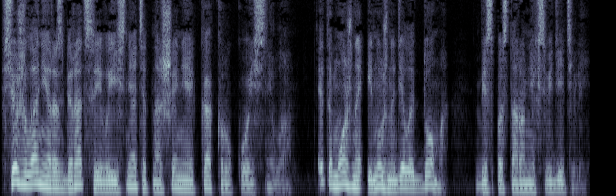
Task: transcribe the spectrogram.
Все желание разбираться и выяснять отношения как рукой сняло. Это можно и нужно делать дома, без посторонних свидетелей.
